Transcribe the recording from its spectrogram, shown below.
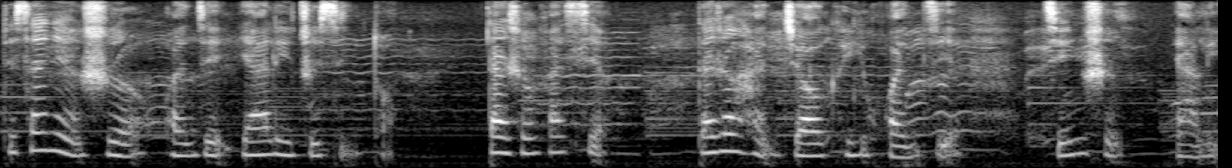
第三点是缓解压力之行动，大声发泄，大声喊叫可以缓解精神压力，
